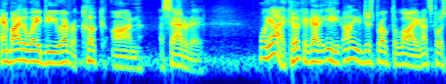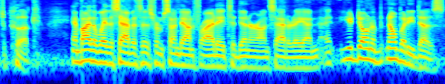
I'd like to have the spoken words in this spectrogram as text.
And by the way, do you ever cook on a Saturday? Well, yeah, I cook. I got to eat. Oh, you just broke the law. You're not supposed to cook. And by the way, the Sabbath is from sundown Friday to dinner on Saturday, and you don't, nobody does.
